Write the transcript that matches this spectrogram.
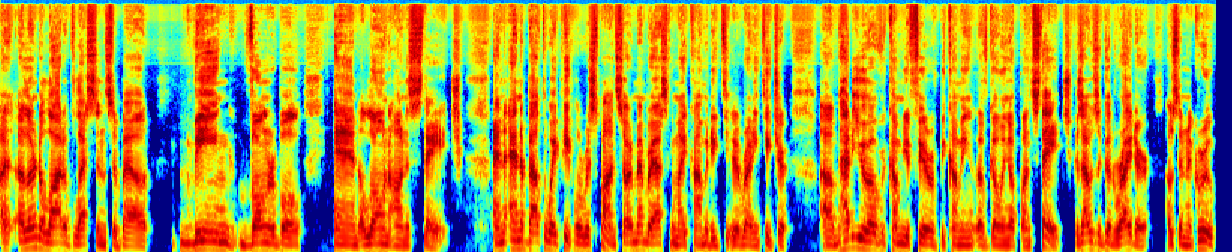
I, I learned a lot of lessons about being vulnerable and alone on a stage and and about the way people respond. So i remember asking my comedy t- writing teacher um, how do you overcome your fear of becoming of going up on stage? Because i was a good writer. I was in a group.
